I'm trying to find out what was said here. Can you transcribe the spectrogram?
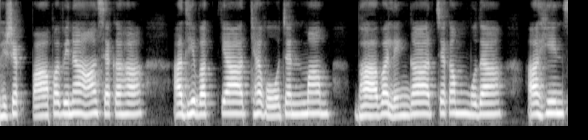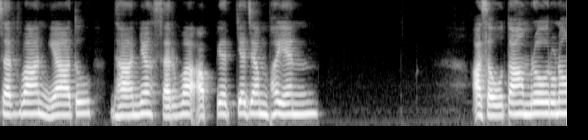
भिषक्पापविनाशकः अधिवक्त्याध्यवोचन्मां भावलिङ्गार्चकं मुदा अहिन् सर्वान् यातु धान्यः सर्व अप्यत्यजम्भयन् असौ ताम्रोरुणो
